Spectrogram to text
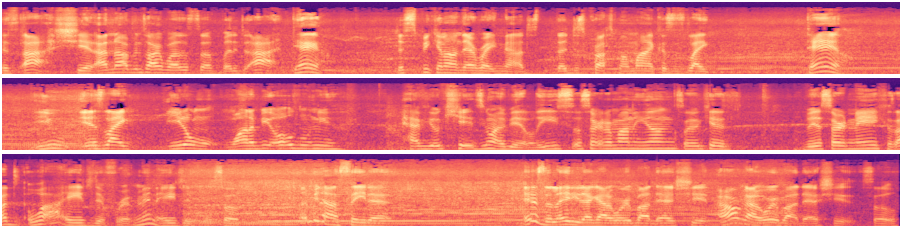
It's ah shit. I know I've been talking about this stuff, but it's ah damn. Just speaking on that right now, just, that just crossed my mind because it's like, damn. You, it's like you don't want to be old when you have your kids. You want to be at least a certain amount of young, so your kids be a certain age. Because I, well, I age different. Men age different. So let me not say that. It's the lady that got to worry about that shit. I don't got to worry about that shit. So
